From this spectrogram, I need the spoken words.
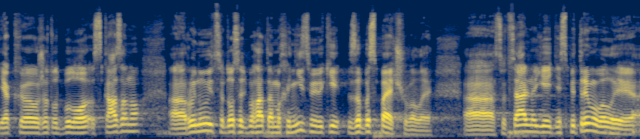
як е, вже тут було сказано, руйнується досить багато механізмів, які забезпечували соціальну єдність, підтримували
